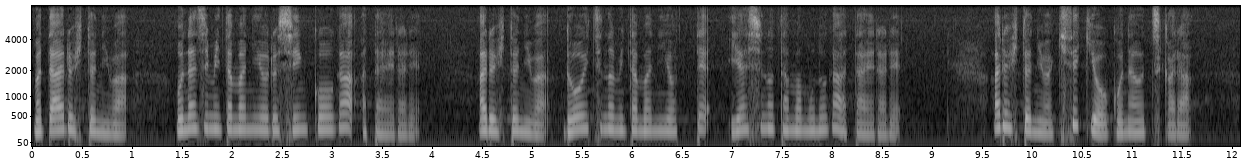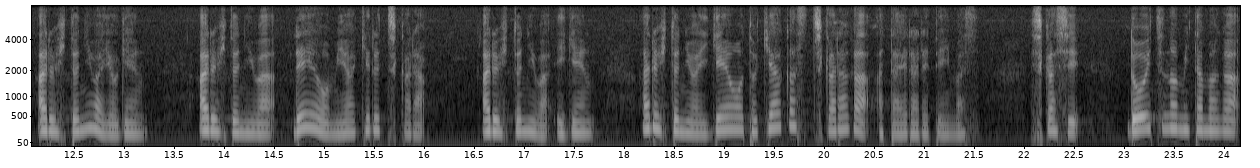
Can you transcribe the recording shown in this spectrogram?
またある人には同じ御霊による信仰が与えられ、ある人には同一の御霊によって癒しの賜物が与えられ、ある人には奇跡を行う力、ある人には予言、ある人には霊を見分ける力、ある人には威厳、ある人には威厳を解き明かす力が与えられています。しかし、同一の御霊が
